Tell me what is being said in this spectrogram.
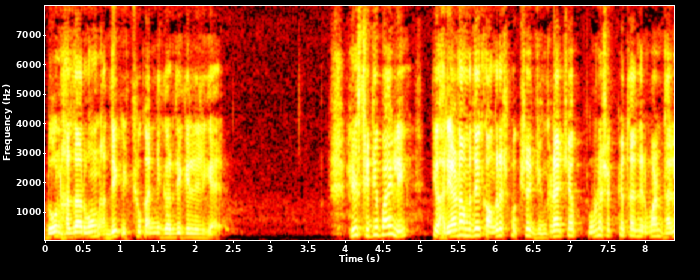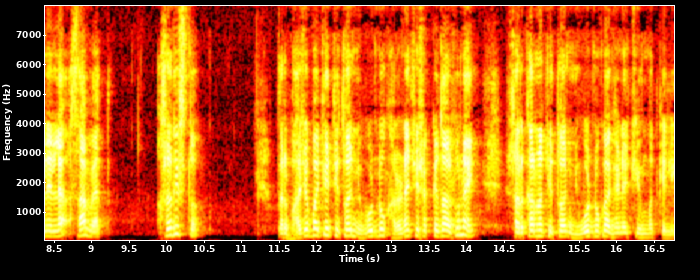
दोन हजारहून अधिक इच्छुकांनी गर्दी केलेली आहे. ही स्थिती पाहिली की हरियाणामध्ये काँग्रेस पक्ष जिंकण्याच्या पूर्ण शक्यता निर्माण झालेल्या असाव्यात असं दिसतं. तर भाजपाची तिथं निवडणूक हरण्याची शक्यता असूनही सरकारनं तिथं निवडणुका घेण्याची हिंमत केली.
